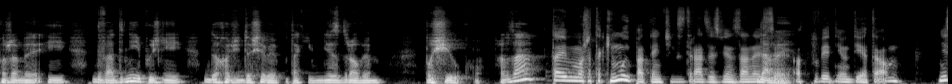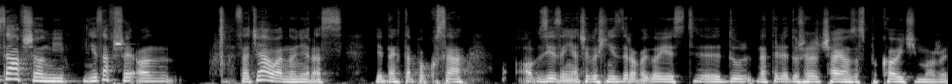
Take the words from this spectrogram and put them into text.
możemy i dwa dni później dochodzić do siebie po takim niezdrowym posiłku, prawda? Tutaj może taki mój patencik zdradzę związany Dawaj. z odpowiednią dietą. Nie zawsze on mi, nie zawsze on zadziała, no nieraz jednak ta pokusa zjedzenia czegoś niezdrowego jest y, na tyle duża, że trzeba ją zaspokoić i może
